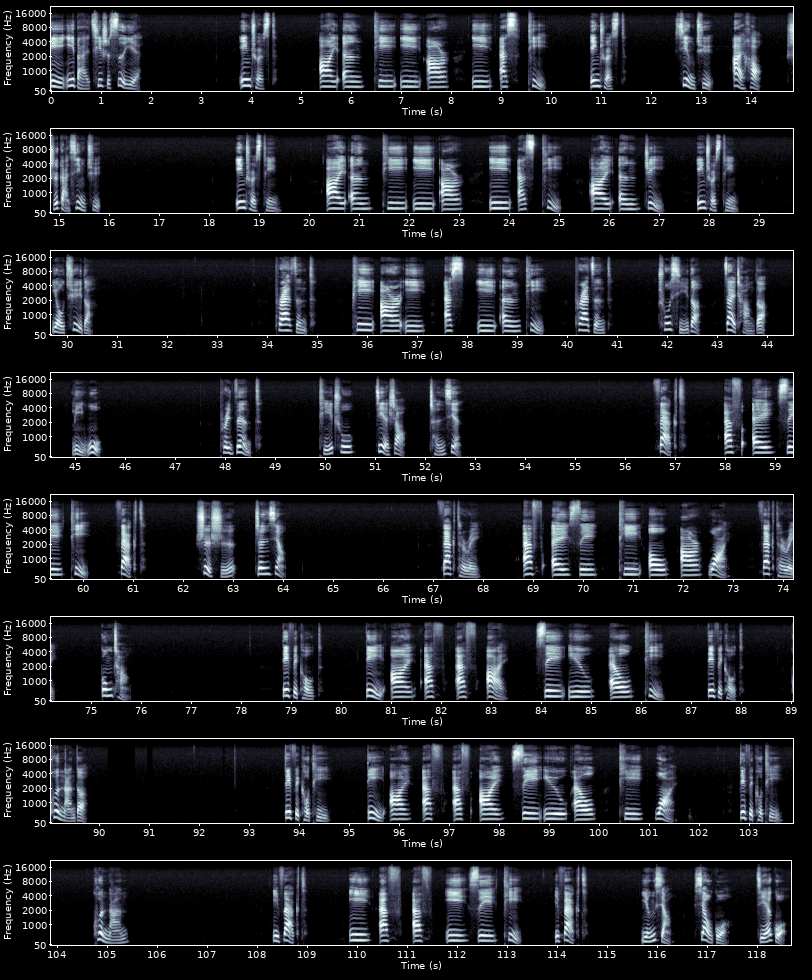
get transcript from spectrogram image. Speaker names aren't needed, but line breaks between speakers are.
第一百七十四页。interest，i n t e r e s t，interest，兴趣、爱好，使感兴趣。interesting，i n t e r e s t i n g，interesting，有趣的。present, p r e s e n t, present，出席的，在场的，礼物。present，提出，介绍，呈现。fact, f a c t, fact，事实。真相。Factory, F A C T O R Y, factory, 工厂。Difficult, D I F F I C U L T, difficult, 困难的。difficulty, D I F F I C U L T Y, difficulty, 困难。effect, E F F E C T, effect, 影响、效果、结果。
